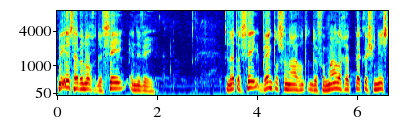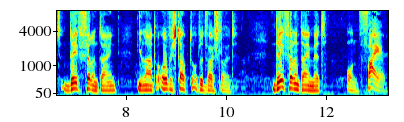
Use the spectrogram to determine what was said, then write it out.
Maar eerst hebben we nog de V en de W. De letter V brengt ons vanavond de voormalige percussionist Dave Valentine, die later overstapte op de dwarsfluit. Dave Valentine met On Fire.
